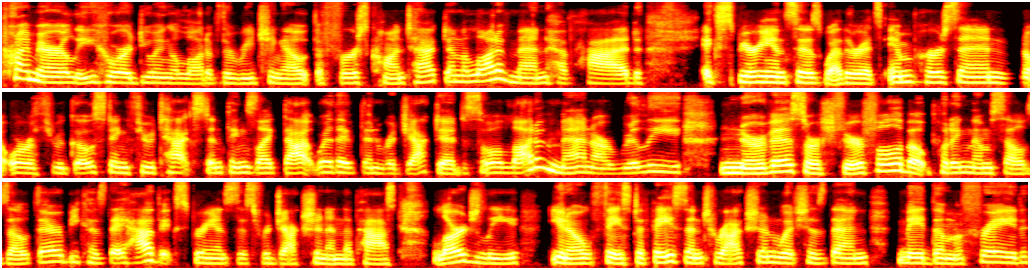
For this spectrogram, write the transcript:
primarily who are doing a lot of the reaching out, the first contact. And a lot of men have had experiences, whether it's in person or through ghosting, through text, and things like that, where they've been rejected. So a lot of men are really nervous or fearful about putting themselves out there because they have experienced this rejection in the past, largely, you know, face to face interaction, which has then made them afraid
